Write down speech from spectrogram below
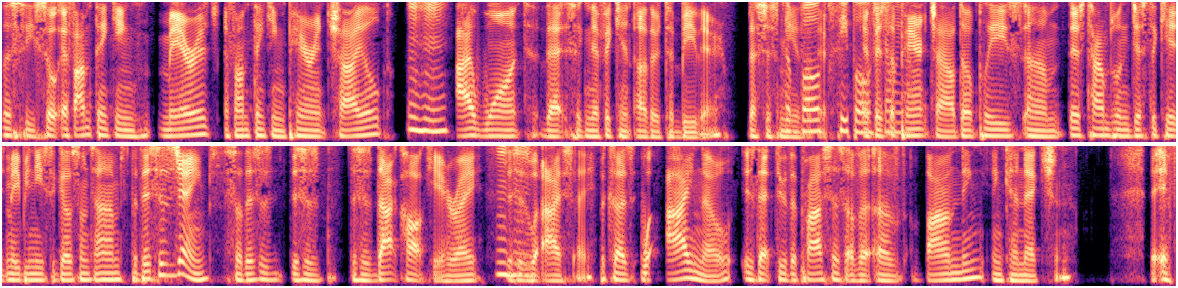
Let's see. So if I'm thinking marriage, if I'm thinking parent child, mm-hmm. I want that significant other to be there. That's just so me both people if it's a showing up. parent child don't please um there's times when just the kid maybe needs to go sometimes. But this is james. So this is this is this is doc hawk here right? This is Mhm. what i say. Because what i know is that through the process of a, of bonding and connection that if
